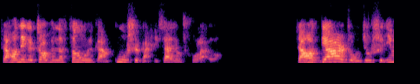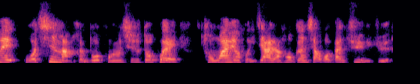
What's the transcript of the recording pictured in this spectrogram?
然后那个照片的氛围感、故事感一下就出来了。然后第二种就是因为国庆嘛，很多朋友其实都会从外面回家，然后跟小伙伴聚一聚，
